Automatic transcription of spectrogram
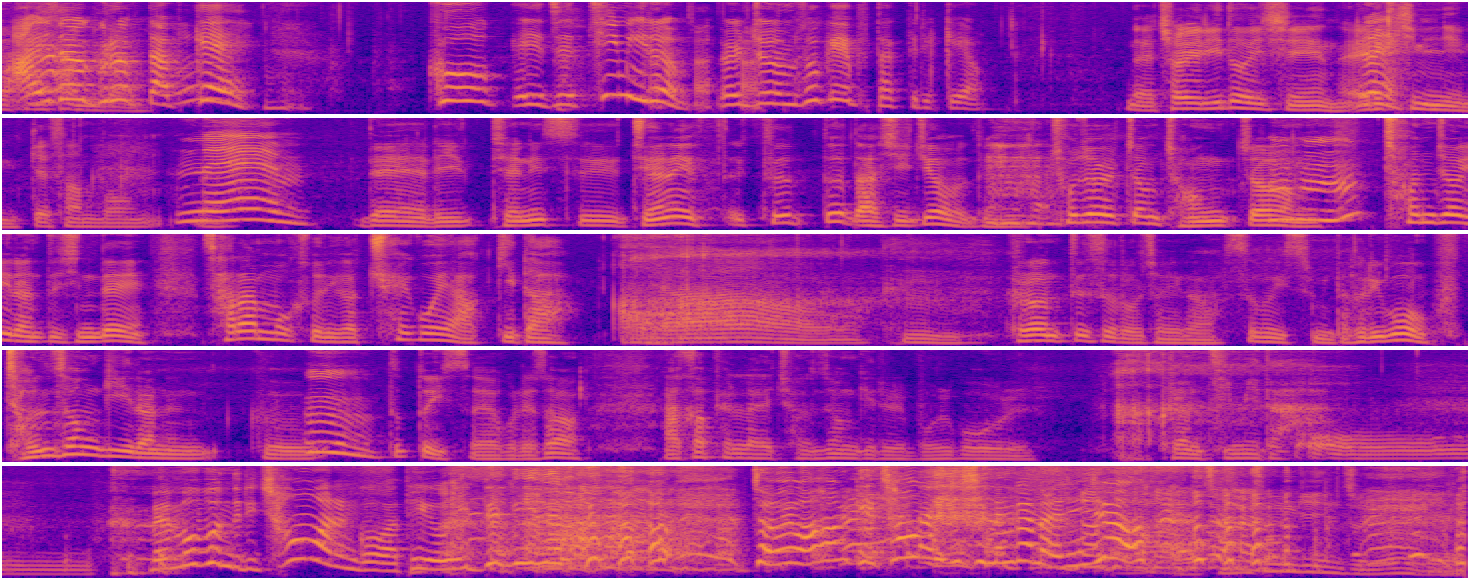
아이돌 그룹답게 그 이제 팀 이름을 좀 소개 부탁드릴게요. 네, 저희 리더이신 네. 에릭 킴님께서 한번 네. 네, 리, 제니스 제니스 뜻 아시죠? 네. 초절정, 정점, 천정이란 뜻인데 사람 목소리가 최고의 악기다. 음, 그런 뜻으로 저희가 쓰고 있습니다. 그리고 전성기라는 그 음. 뜻도 있어요. 그래서 아카펠라의 전성기를 몰고 올 그런 팀이다. 멤버분들이 처음 하는 것 같아요. 이 뜻이는 저희와 함께 처음 해주시는 건 아니죠? 전성기인 줄은 네.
